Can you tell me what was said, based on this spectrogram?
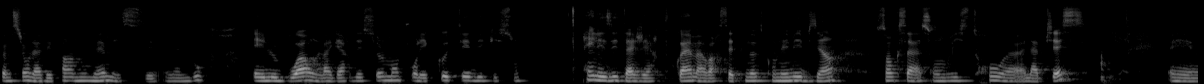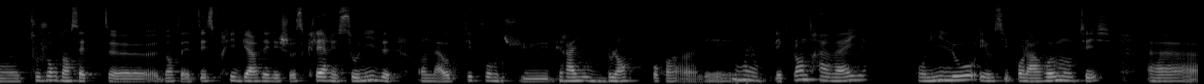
comme si on l'avait peint nous-mêmes et c'est, on aime beaucoup. Et le bois, on l'a gardé seulement pour les côtés des caissons et les étagères, pour quand même avoir cette note qu'on aimait bien, sans que ça assombrisse trop euh, la pièce. Et toujours dans, cette, dans cet esprit de garder les choses claires et solides, on a opté pour du granit blanc pour les, mmh. les plans de travail pour l'îlot et aussi pour la remontée. Euh,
